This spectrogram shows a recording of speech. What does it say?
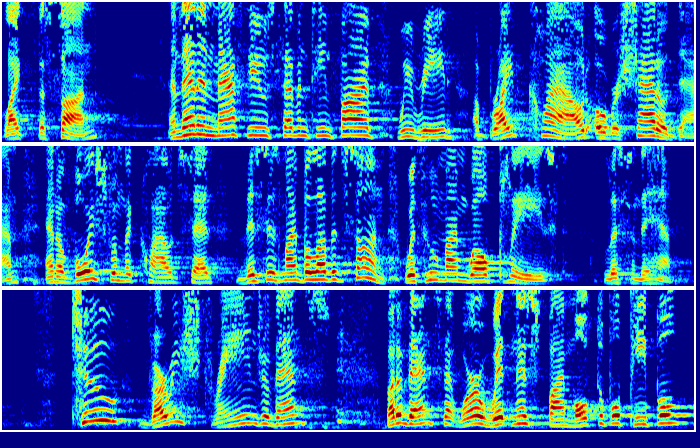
like the sun. And then in Matthew 17:5 we read a bright cloud overshadowed them and a voice from the cloud said, "This is my beloved son with whom I'm well pleased. Listen to him." Two very strange events, but events that were witnessed by multiple people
